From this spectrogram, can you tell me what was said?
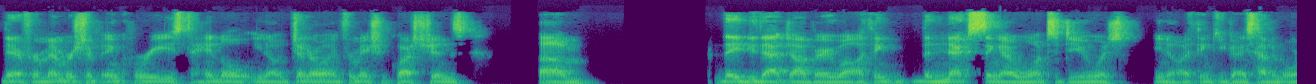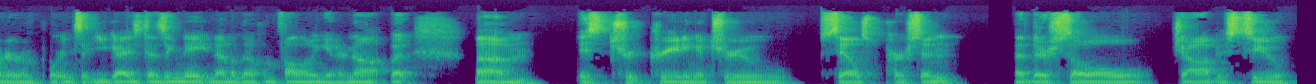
there for membership inquiries to handle you know general information questions. Um, they do that job very well. I think the next thing i want to do which you know i think you guys have an order of importance that you guys designate and i don't know if i'm following it or not but um, is tr- creating a true salesperson that their sole job is to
